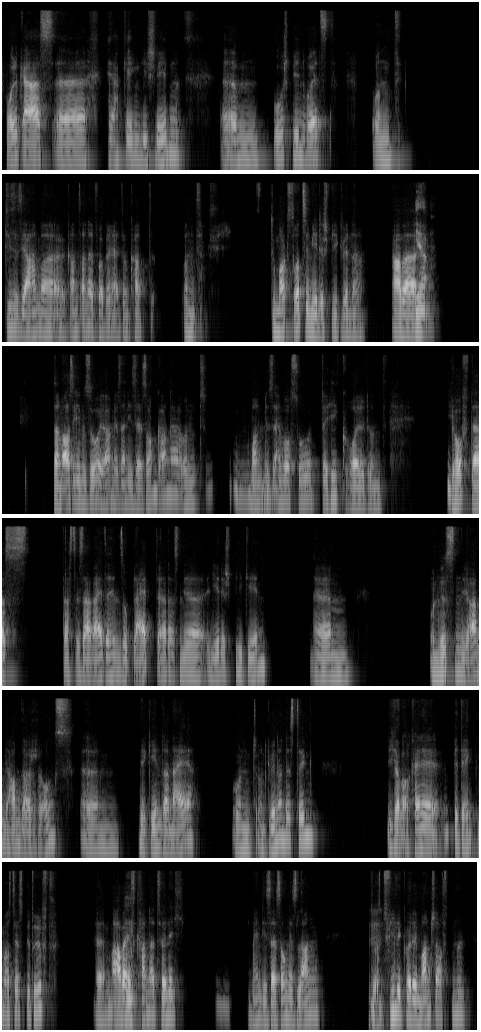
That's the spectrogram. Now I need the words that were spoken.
Vollgas äh, ja, gegen die Schweden ähm, spielen wolltest. Und dieses Jahr haben wir eine ganz andere Vorbereitung gehabt. Und du magst trotzdem jedes Spiel gewinnen. Aber ja, dann war es eben so, ja, wir sind in die Saison gegangen und man ist einfach so dahin gerollt. Und ich hoffe, dass, dass das auch weiterhin so bleibt, ja, dass wir in jedes Spiel gehen ähm, und wissen, ja, wir haben da eine Chance, ähm, wir gehen da rein und, und gewinnen das Ding. Ich habe auch keine Bedenken, was das betrifft. Ähm, aber es ja. kann natürlich, ich meine, die Saison ist lang, du hast Mhm. viele gute Mannschaften,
